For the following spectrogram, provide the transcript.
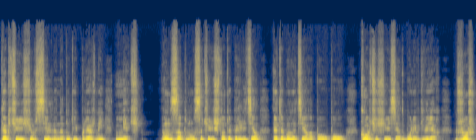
как чересчур сильно надутый пляжный мяч. Он запнулся, через что-то перелетел. Это было тело Поу-Поу, корчащееся от боли в дверях. Джош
